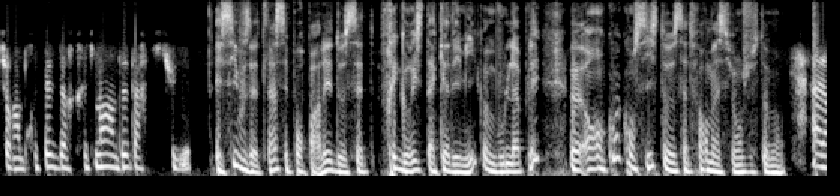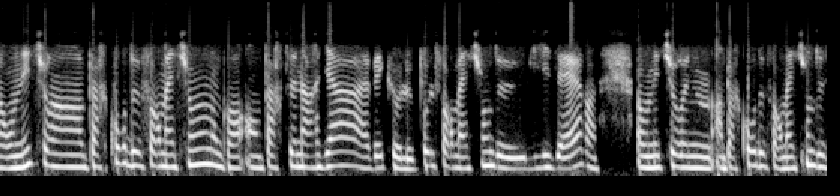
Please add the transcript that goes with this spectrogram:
sur un process de recrutement un peu particulier. Et si vous êtes là, c'est pour parler de cette frigoriste académie, comme vous l'appelez. en quoi consiste cette formation justement? Alors on est sur un parcours de formation donc en, en partenariat avec euh, le pôle formation de l'ISER. On est sur une, un parcours de formation de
